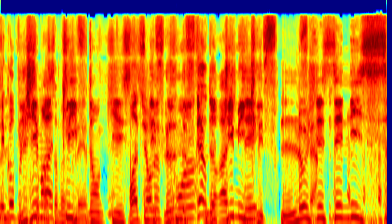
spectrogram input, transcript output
C'était. Jim plaît. donc, qui est Radcliffe, sur le le- le point frère de de Jimmy racheter l'OGC Nice.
